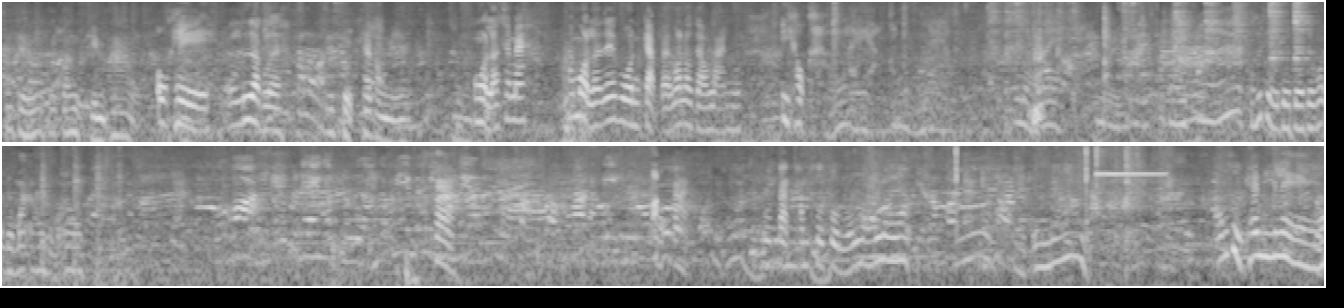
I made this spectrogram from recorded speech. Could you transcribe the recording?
ที่จริงก็ต้องกินข้าว โอเคงั้นเลือกเลย ที่สุดแค่ตรงนี้ หมดแล้วใช่ไหมถ้าหมดแล้วได้วนกลับไปว่าเราจะเอาร้านนู้นอีขาวๆอะไรอะขนมอะไรอะขนมอะไรอะหน่อยไฟฟ้าเฮ้ยเดี๋ยวเดี๋ยวเดี๋ยวเดี๋ยวเดี๋ยวมาเอาเดี๋ยวมาเอาอ่อนแดงกับเหลืองกับพี่ไม่มีค่ะแนวนะคะปลากระดิ่งเอาตัดตัวตัดทำสดๆร้อนๆเลยอะอืมใส่เป็นนี่ เอาสูตรแค่นี้แล้ว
